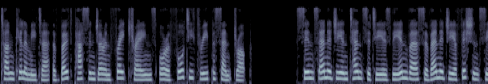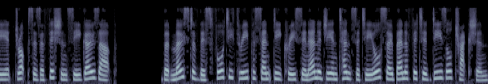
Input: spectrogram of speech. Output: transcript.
ton kilometer of both passenger and freight trains or a 43% drop. Since energy intensity is the inverse of energy efficiency it drops as efficiency goes up. But most of this 43% decrease in energy intensity also benefited diesel traction.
